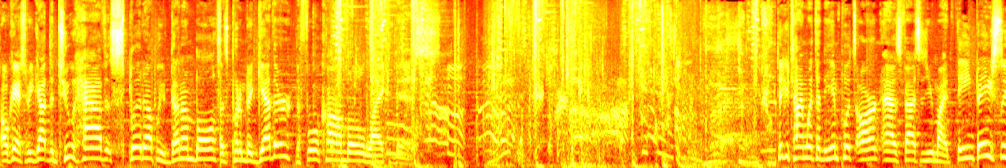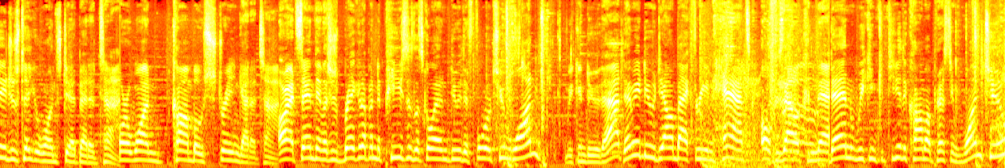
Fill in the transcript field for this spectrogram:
Okay, so we got the two halves split up. We've done them both. Let's put them together, the full combo like this. Take your time with it. The inputs aren't as fast as you might think. Basically, just take it one step at a time or one combo string at a time. All right, same thing. Let's just break it up into pieces. Let's go ahead and do the four, two, one. We can do that. Then we do down back three enhance. Oh, because that'll connect. Then we can continue the combo pressing one, two,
